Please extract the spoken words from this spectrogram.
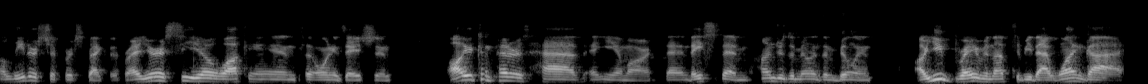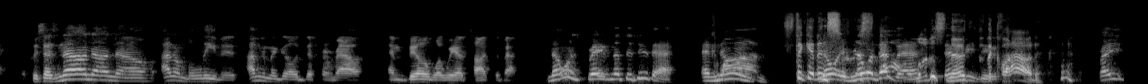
a leadership perspective, right? You're a CEO walking into an organization. All your competitors have an EMR, and they spend hundreds of millions and billions. Are you brave enough to be that one guy who says, "No, no, no, I don't believe it. I'm going to go a different route and build what we have talked about"? No one's brave enough to do that, and Come no on. one, Stick it in no, no one does that. Lotus Everybody Notes to the cloud. right?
